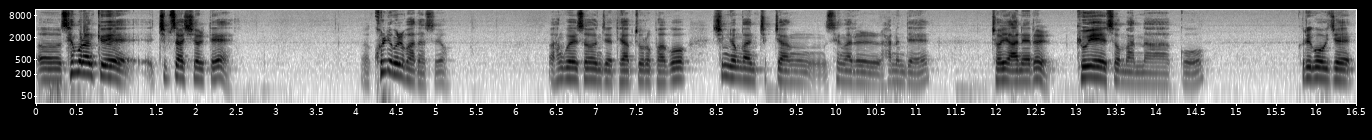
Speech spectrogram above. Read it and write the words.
어, 세모란교회 집사 시절 때 어, 콜링을 받았어요. 한국에서 이제 대학 졸업하고 10년간 직장 생활을 하는데 저희 아내를 교회에서 만났고 그리고 이제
